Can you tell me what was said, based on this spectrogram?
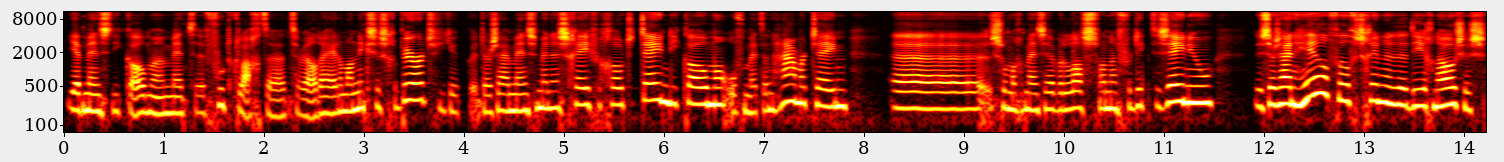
Je hebt mensen die komen met uh, voetklachten terwijl er helemaal niks is gebeurd. Je, er zijn mensen met een scheve grote teen die komen of met een hamerteen. Uh, sommige mensen hebben last van een verdikte zenuw. Dus er zijn heel veel verschillende diagnoses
